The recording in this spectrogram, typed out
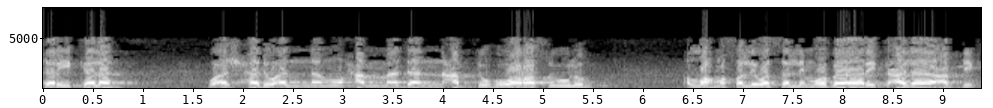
شريك له وأشهد أن محمدا عبده ورسوله. اللهم صل وسلم وبارك على عبدك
